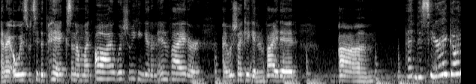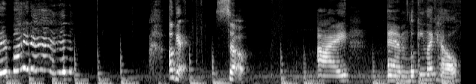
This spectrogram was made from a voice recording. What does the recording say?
And I always would see the pics and I'm like, oh, I wish we can get an invite or I wish I could get invited. Um, and this year I got invited. Okay, so I am looking like hell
